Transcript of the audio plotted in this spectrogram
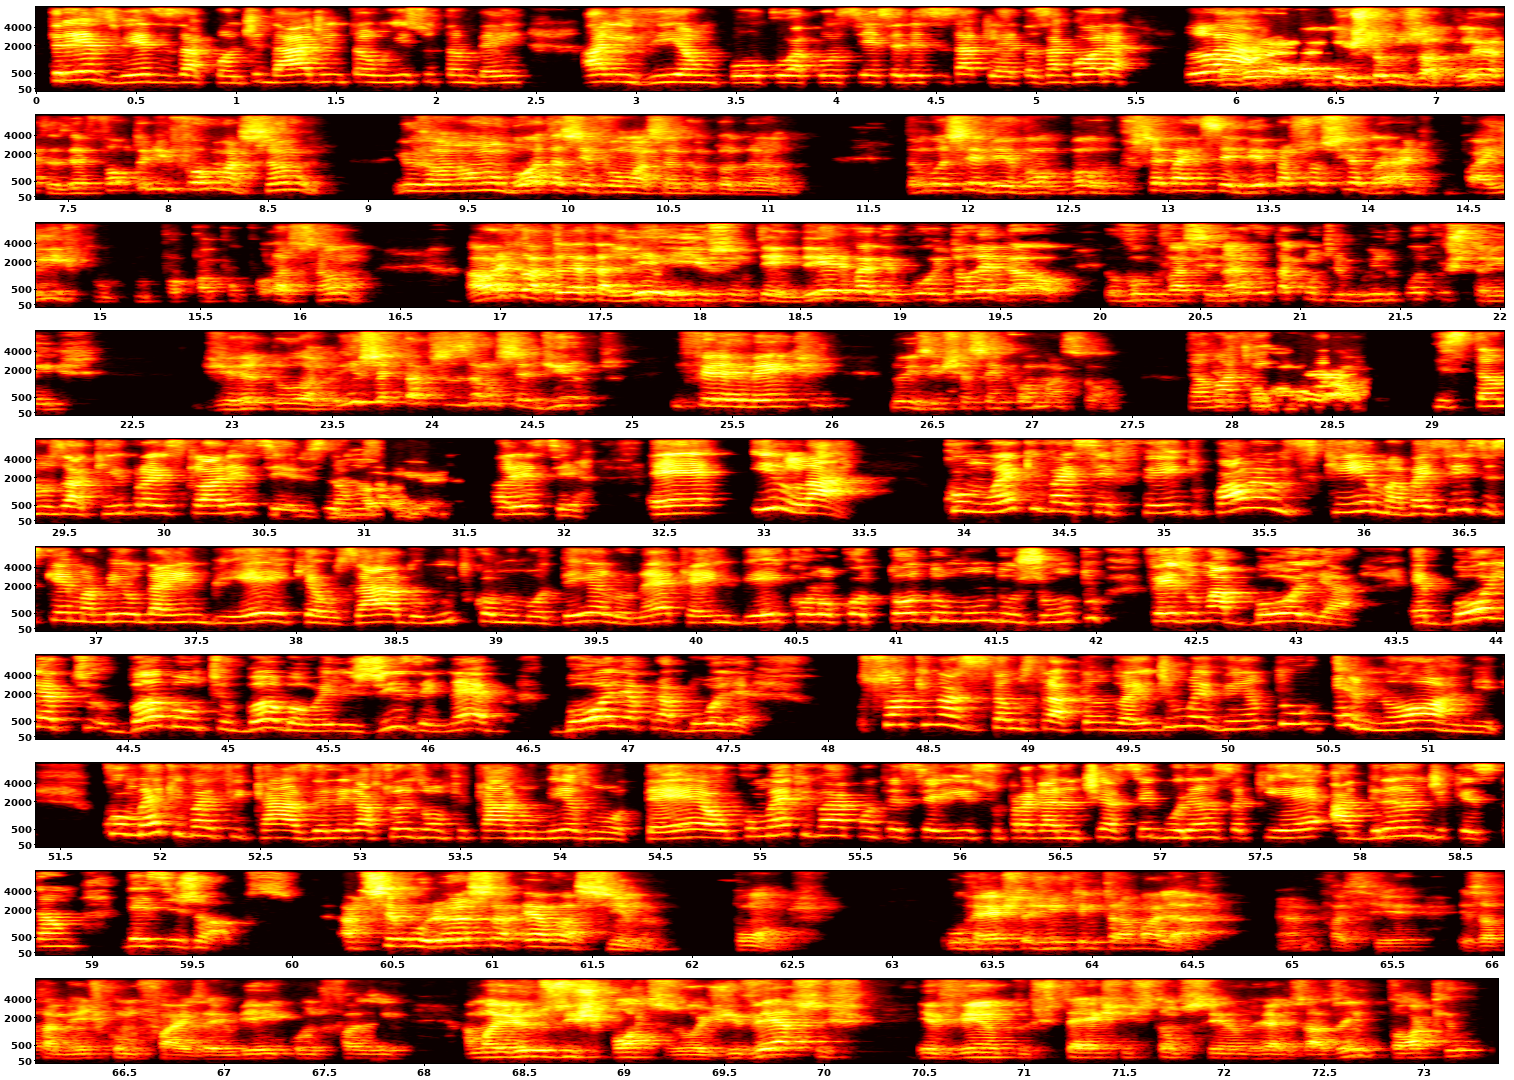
três vezes a quantidade, então isso também alivia um pouco a consciência desses atletas. Agora, lá... Agora, a questão dos atletas é falta de informação, e o jornal não bota essa informação que eu estou dando. Então, você vê, você vai receber para a sociedade, para o país, para a população. A hora que o atleta lê isso, entender, ele vai ver, pô, então legal, eu vou me vacinar e vou estar contribuindo contra os três de retorno. Isso é que está precisando ser dito. Infelizmente, não existe essa informação. Estamos aqui Estamos aqui para esclarecer, estamos aqui para esclarecer. É, e lá, como é que vai ser feito? Qual é o esquema? Vai ser esse esquema meio da NBA, que é usado muito como modelo, né? Que a NBA colocou todo mundo junto, fez uma bolha. É bolha, to, bubble to bubble, eles dizem, né? Bolha para bolha. Só que nós estamos tratando aí de um evento enorme. Como é que vai ficar? As delegações vão ficar no mesmo hotel? Como é que vai acontecer isso para garantir a segurança, que é a grande questão desses jogos? A segurança é a vacina, ponto. O resto a gente tem que trabalhar, né? fazer exatamente como faz a NBA, quando fazem a maioria dos esportes hoje. Diversos eventos, testes estão sendo realizados em Tóquio,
